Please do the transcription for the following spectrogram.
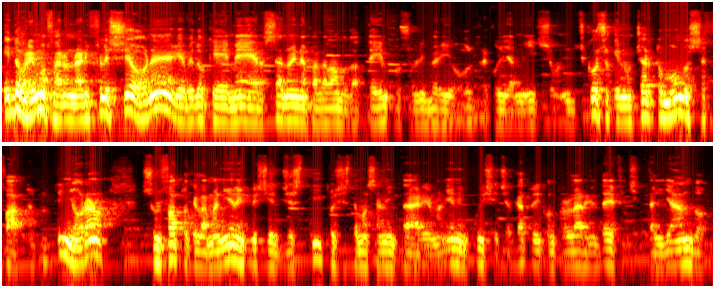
e dovremmo fare una riflessione che vedo che è emersa, noi ne parlavamo da tempo su Liberi Oltre con gli amici, un discorso che in un certo mondo si è fatto, tutti ignorano sul fatto che la maniera in cui si è gestito il sistema sanitario, la maniera in cui si è cercato di controllare il deficit tagliando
